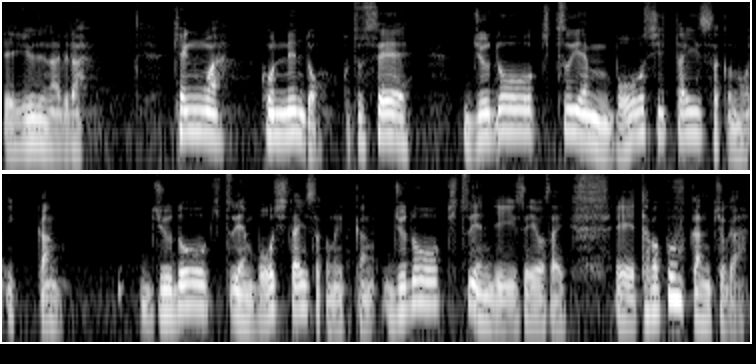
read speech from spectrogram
えー、ゆでなびら県は今年度靴性受動喫煙防止対策の一環受動喫煙防止対策の一環受動喫煙で異性要塞、えー、タバコ不感中が、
